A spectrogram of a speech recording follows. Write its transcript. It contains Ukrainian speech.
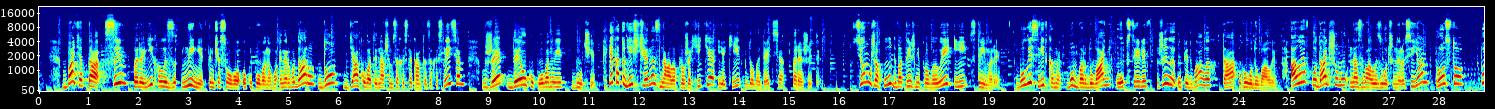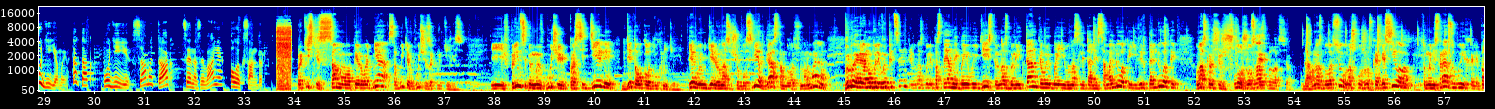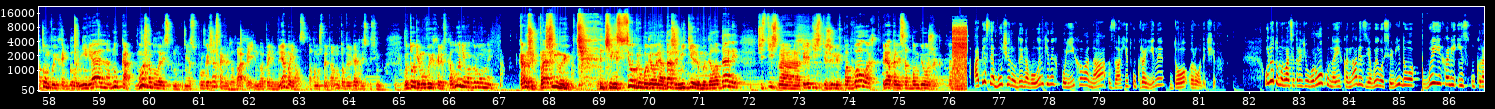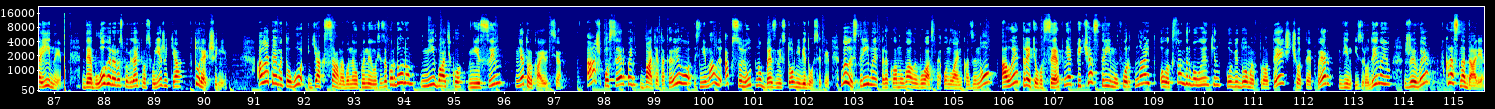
Батя та син переїхали з нині тимчасово окупованого Енергодару до дякувати нашим захисникам та захисницям вже деокупованої Бучі, яка тоді ще не знала про жахіття, які доведеться пережити. В цьому жаху два тижні провели і стрімери. Були свідками бомбардувань, обстрілів, жили у підвалах та голодували. Але в подальшому назвали злочини росіян просто подіями. Так, так, події. Саме так це називає Олександр. Практически с самого первого дня события в Буче закрутились. И, в принципе, мы в Буче просидели где-то около двух недель. Первую неделю у нас еще был свет, газ, там было все нормально. Грубо говоря, мы были в эпицентре, у нас были постоянные боевые действия, у нас были и танковые бои, у нас летали самолеты, и вертолеты. У нас, короче, шло У жесткое... нас было все. Да, у нас было все, у нас шло жесткое гасилово, то мы не сразу выехали, потом выехать было нереально. Ну как, можно было рискнуть. Меня супруга часто говорила, давай поедем, давай поедем, но я боялся, потому что это, ну, подвергает риску семью. В итоге мы выехали в колонии в огромной. Короче, прошли мы через все, грубо говоря, даже неделю мы голодали, частично, периодически жили в подвалах, прятались от бомбежек. А після Бучі родина Волинкіних поїхала на захід України до родичів. У лютому 23-го року на їх каналі з'явилося відео Виїхали із України, де блогери розповідають про своє життя в Туреччині. Але теми того, як саме вони опинилися за кордоном, ні батько, ні син не торкаються. Аж по серпень батя та Кирило знімали абсолютно беззмістовні відосики. Вели стріми, рекламували власне онлайн-казино. Але 3 серпня під час стріму Fortnite Олександр Волинкін повідомив про те, що тепер він із родиною живе в Краснодарі.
